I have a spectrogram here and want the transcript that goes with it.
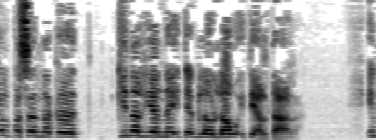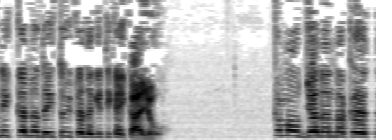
Kalpasan na kat kinalyan na iti aglawlaw iti altar. Inikkan na daytoy kadagiti kay kayo. Dyanan na kat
